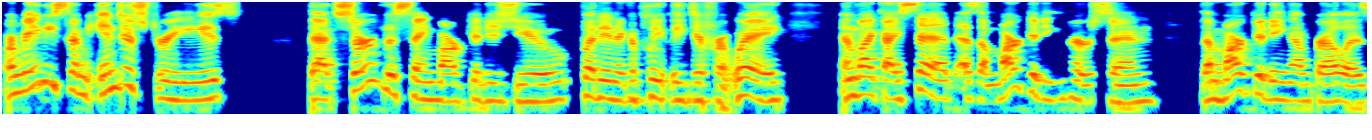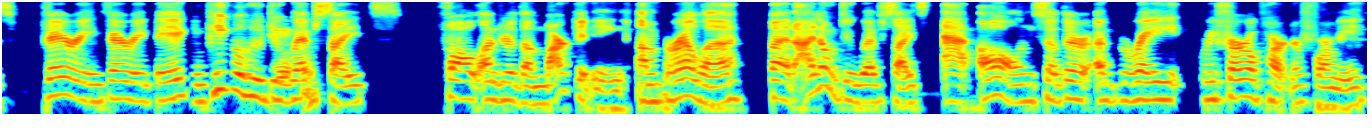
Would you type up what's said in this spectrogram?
or maybe some industries that serve the same market as you, but in a completely different way. And like I said, as a marketing person, the marketing umbrella is very, very big. And people who do mm-hmm. websites fall under the marketing umbrella, but I don't do websites at all. And so they're a great referral partner for me.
